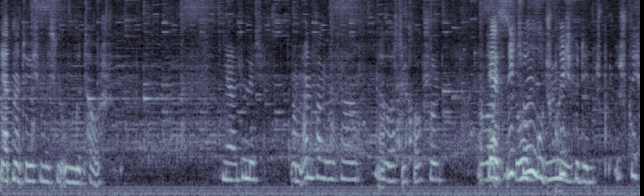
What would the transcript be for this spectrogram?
Er hat natürlich ein bisschen umgetauscht. ja, natürlich. Am Anfang ist er. Ja, du hast den Krog schon. Aber Der ist nicht so ungut. Sprich für den. Sp sprich,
